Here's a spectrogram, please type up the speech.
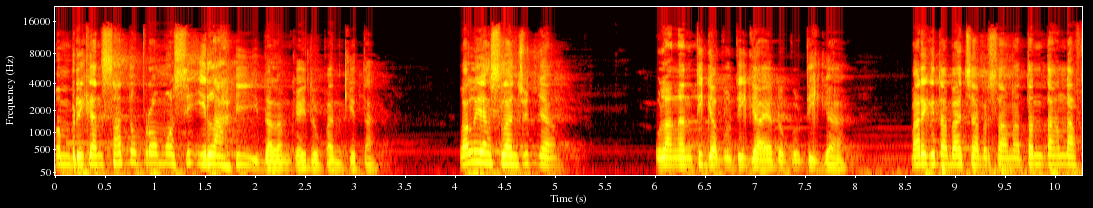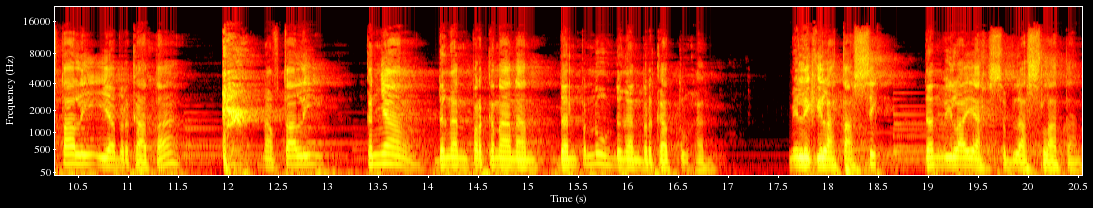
memberikan satu promosi ilahi dalam kehidupan kita. Lalu yang selanjutnya, ulangan 33 ayat 23. Mari kita baca bersama tentang Naftali ia berkata, Naftali kenyang dengan perkenanan dan penuh dengan berkat Tuhan. Milikilah Tasik dan wilayah sebelah selatan.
